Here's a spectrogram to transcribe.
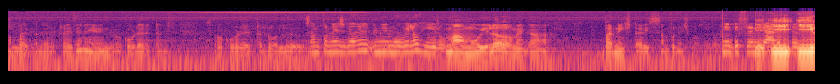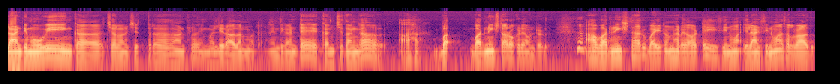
అబ్బాయి కో డైరెక్టర్ అయితే నేను ఇందులో co director so co director role Sampoornesh గారు మీ మూవీలో హీరో మా మూవీలో mega burning star is Sampoornesh Babu. ఈ- ఇలాంటి మూవీ ఇంకా చలనచిత్ర దాంట్లో మళ్ళీ రాదనమాట. ఎందుకంటే ఖచ్చితంగా బర్నింగ్ స్టార్ ఒకడే ఉంటాడు. ఆ బర్నింగ్ స్టార్ బయట ఉన్నాడు కాబట్టి ఈ సినిమా ఇలాంటి సినిమా అసలు రాదు.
